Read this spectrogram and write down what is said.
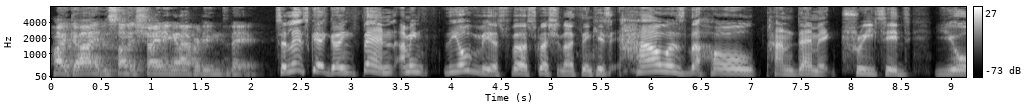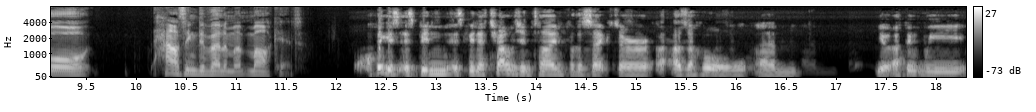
Hi, Guy. The sun is shining in Aberdeen today. So let's get going. Ben, I mean, the obvious first question, I think, is how has the whole pandemic treated your housing development market? I think it's, it's been it's been a challenging time for the sector as a whole. Um, you know, I think we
